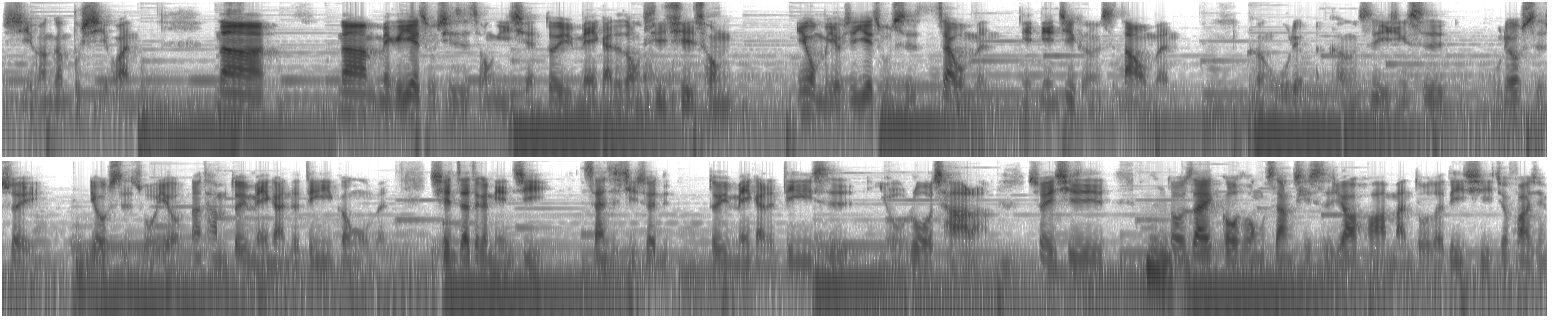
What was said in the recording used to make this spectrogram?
喜欢跟不喜欢。那那每个业主其实从以前对于美感这东西，其实从因为我们有些业主是在我们年年纪可能是大我们可能五六，可能是已经是五六十岁、六十左右，那他们对美感的定义跟我们现在这个年纪三十几岁对于美感的定义是有落差啦，所以其实嗯都在沟通上，其实要花蛮多的力气，就发现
